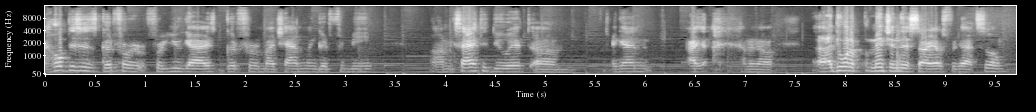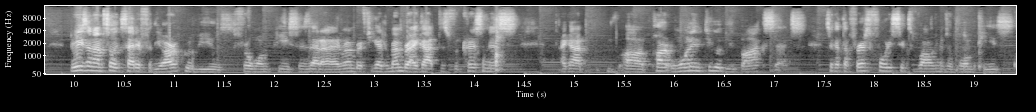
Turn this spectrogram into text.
I hope this is good for, for you guys, good for my channel, and good for me. I'm excited to do it. Um, again, I, I don't know. I do want to mention this. Sorry, I was forgot. So the reason I'm so excited for the arc reviews for One Piece is that I remember, if you guys remember, I got this for Christmas. I got uh, part one and two of these box sets. So I got the first 46 volumes of One Piece.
